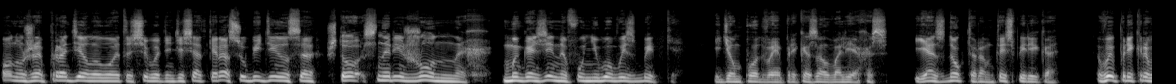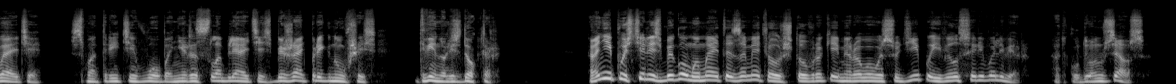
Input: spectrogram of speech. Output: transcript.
он уже проделал это сегодня десятки раз, убедился, что снаряженных магазинов у него в избытке. «Идем подвое», — приказал Вальехас. «Я с доктором, ты с Перика. Вы прикрываете. Смотрите в оба, не расслабляйтесь, бежать пригнувшись. Двинулись, доктор». Они пустились бегом, и Майта заметил, что в руке мирового судьи появился револьвер. Откуда он взялся?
